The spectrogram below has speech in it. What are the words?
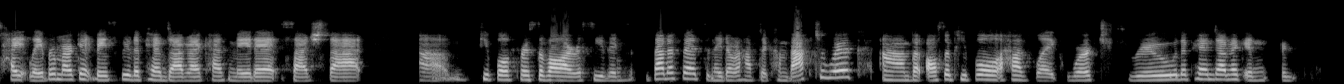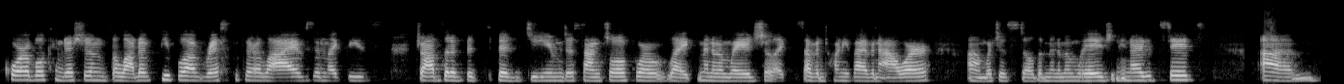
tight labor market. Basically, the pandemic has made it such that um, people, first of all, are receiving benefits and they don't have to come back to work. Um, but also, people have like worked through the pandemic in horrible conditions. A lot of people have risked their lives in like these jobs that have been, been deemed essential for like minimum wage, so like seven twenty five an hour, um, which is still the minimum wage in the United States. Um,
